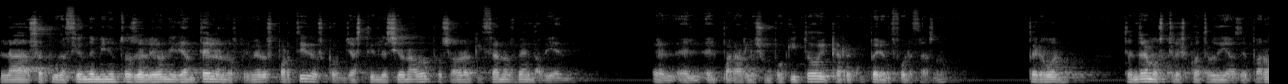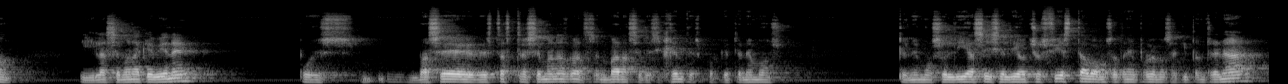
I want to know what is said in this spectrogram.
la saturación de minutos de León y de Antelo en los primeros partidos con Justin lesionado, pues ahora quizá nos venga bien el, pararles un poquito y que recuperen fuerzas, ¿no? Pero bueno, tendremos tres, cuatro días de parón. Y la semana que viene, pues va a ser, estas tres semanas van a ser exigentes porque tenemos, tenemos el día 6 el día 8 es fiesta, vamos a tener problemas aquí para entrenar,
